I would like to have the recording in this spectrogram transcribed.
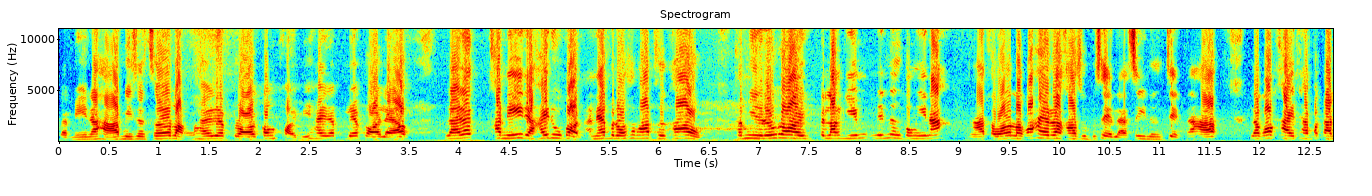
แบบนี้นะคะ มีเซ็นเซอร์หลังให้เรียบร้อยกล้องถอยมีให้เรียบร้อยแล้ว และคันนี้เดี๋ยวให้ดูก่อนอันนี้เป็นรถสภาพซื้อเข้า จะมีริ้วรอยเป็นรักยิ้มนิดนึงตรงนี้นะ นะ แต่ว่าเราก็ให้ราคาสุดพิเศษแหละ 417 นะคะ แล้วก็ใครทำประกัน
